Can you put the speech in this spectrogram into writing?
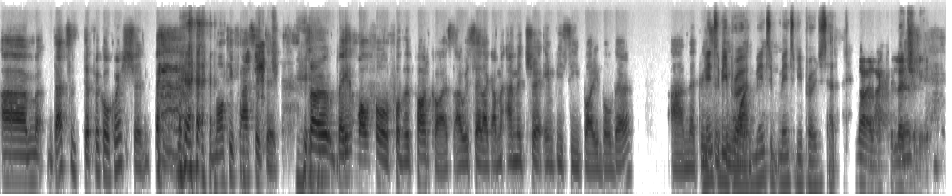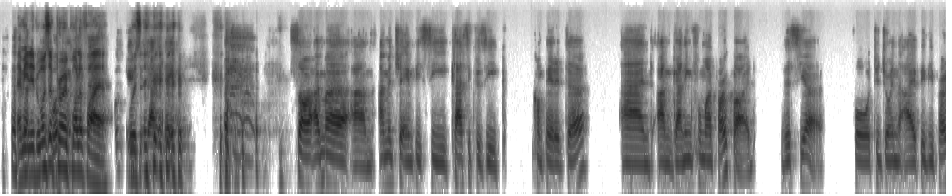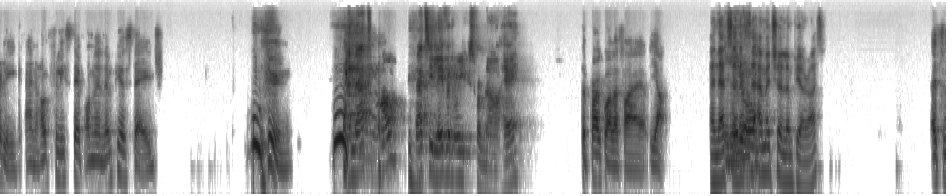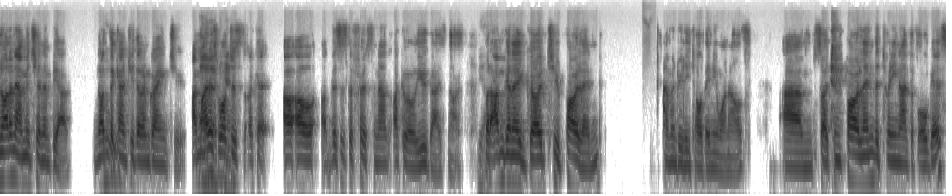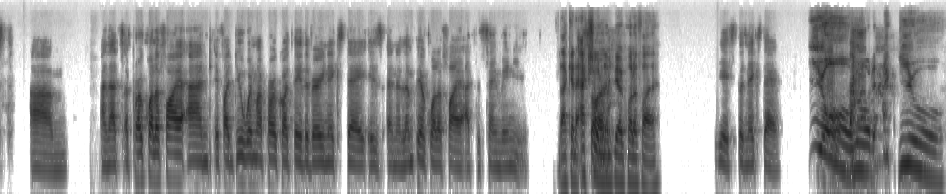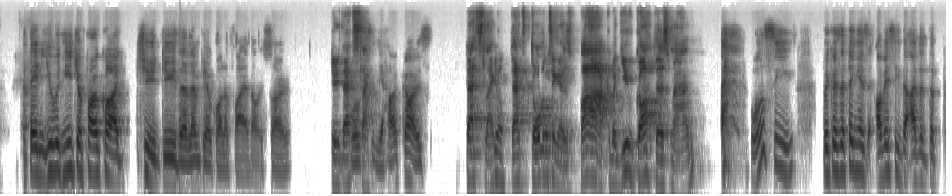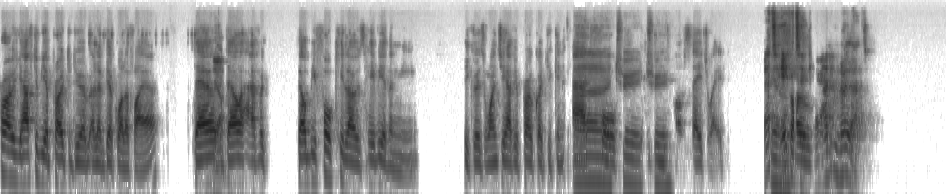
Um, that's a difficult question. Multifaceted. So, ba- well, for for the podcast, I would say like I'm an amateur NPC bodybuilder. Um, that meant to be pro. won. Meant to meant to be pro. Just said. No, like literally. I mean, it was a pro qualifier. Was Exactly. so I'm a um, amateur NPC classic physique competitor, and I'm gunning for my pro card this year for to join the IFBB Pro League and hopefully step on the Olympia stage Woo, soon. woo. And that's how that's 11 weeks from now, hey? The pro qualifier, yeah. and that's, Yeah. that's the amateur Olympia, right? It's not an amateur Olympia, not the country that I'm going to. I might Oh, as well okay. just okay. I'll, I'll this is the first announcement. Okay, well, you guys know, Yeah. but I'm gonna go to Poland. I haven't really told anyone else. Um, so it's in Poland, the 29th of August, um, and that's a pro qualifier. And if I do win my pro card there, the very next day is an Olympia qualifier at the same venue. Like an actual Sorry. Olympia qualifier. Yes, the next day. Yo, Lord, yo. But then you would need your pro card to do the Olympia qualifier, though. So Dude, that's we'll like see how it goes. that's like Yo. that's daunting as fuck. But you've got this, man. We'll see. Because the thing is, obviously, the other the pro, you have to be a pro to do an Olympia qualifier. They'll Yeah. they'll have a they'll be four kilos heavier than me, because once you have your pro card, you can add Uh, four true, true. of stage weight. That's Yeah. hectic. So- I didn't know that.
